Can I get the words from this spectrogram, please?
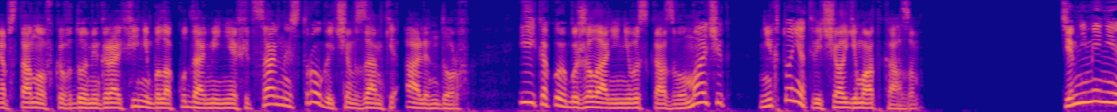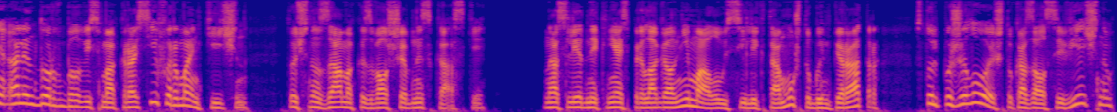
Обстановка в доме графини была куда менее официальной и строгой, чем в замке Аллендорф, и, какое бы желание ни высказывал мальчик, никто не отвечал ему отказом. Тем не менее, Аллендорф был весьма красив и романтичен, точно замок из волшебной сказки. Наследный князь прилагал немало усилий к тому, чтобы император, столь пожилой, что казался вечным,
